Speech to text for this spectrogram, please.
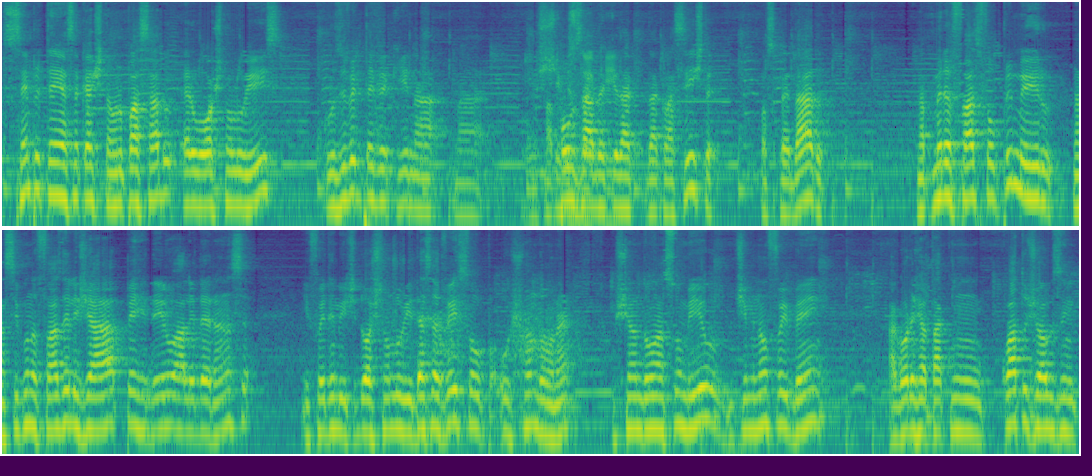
sempre tem essa questão. No passado era o Washington Luiz, inclusive ele teve aqui na, na, na pousada aqui da, da classista, hospedado. Na primeira fase foi o primeiro, na segunda fase ele já perdeu a liderança e foi demitido o Washington Luiz. Dessa vez foi o, o Xandon, né? O Xandon assumiu, o time não foi bem, agora já tá com quatro jogos em,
